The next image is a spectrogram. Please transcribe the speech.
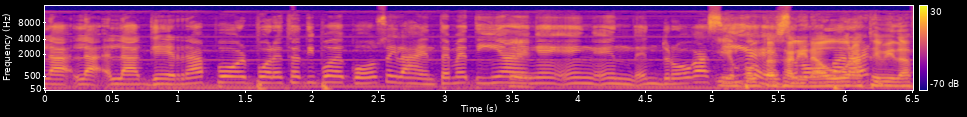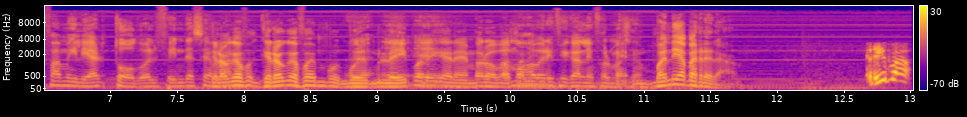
la, la, la guerra por, por este tipo de cosas y la gente metía Sí. en, en, en, en drogas. y en Punta no Salina hubo una actividad familiar todo el fin de semana. creo, que fue, creo que fue en Eh, leí por ahí eh, en Pero vamos a verificar la Eh, información. buen día, Perrera. Tripa.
